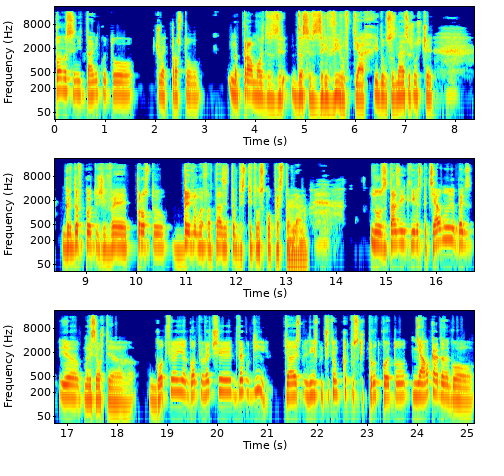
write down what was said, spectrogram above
пълна с едни тайни, които човек просто направо може да, да се взриви в тях и да осъзнае всъщност, че града, в който живее, просто бедна му е фантазията в действителност какво представлява. Mm-hmm. Но за тази книга специално я, бег, я нали се още я готвя и я готвя вече две години. Тя е един изключително къртовски труд, който няма как да не го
